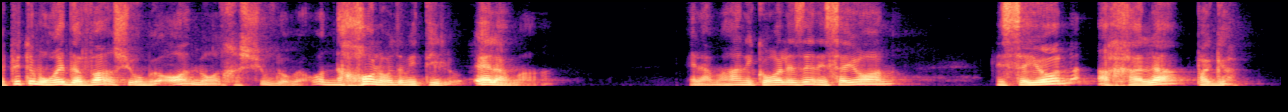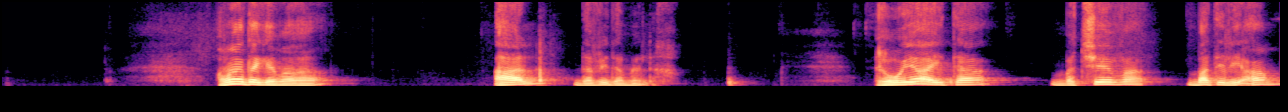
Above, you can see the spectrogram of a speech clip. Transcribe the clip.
ופתאום הוא רואה דבר שהוא מאוד מאוד חשוב לו, מאוד נכון, מאוד אמיתי לו. אלא מה? אלא מה? אני קורא לזה ניסיון, ניסיון הכלה פגע. אומרת הגמרא, על דוד המלך. ראויה הייתה בת שבע, בת אליעם,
